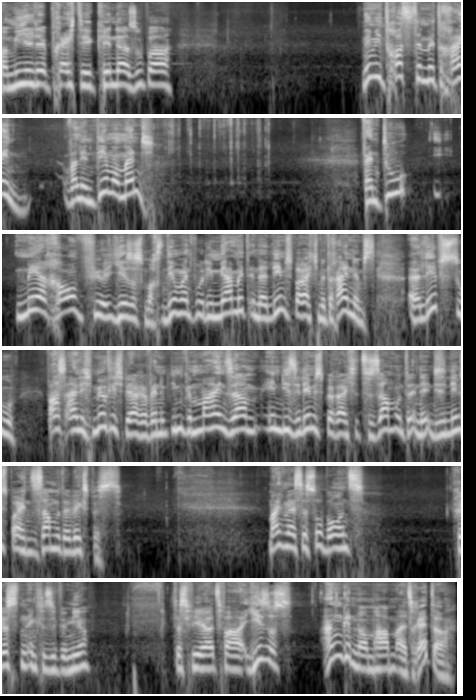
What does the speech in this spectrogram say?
Familie, prächtig, Kinder, super. Nimm ihn trotzdem mit rein, weil in dem Moment, wenn du mehr Raum für Jesus machst, in dem Moment, wo du ihn mehr mit in dein Lebensbereich mit reinnimmst, erlebst du was eigentlich möglich wäre, wenn du mit ihm gemeinsam in diese Lebensbereiche zusammen, in diesen Lebensbereichen zusammen unterwegs bist. Manchmal ist es so bei uns Christen, inklusive mir, dass wir zwar Jesus angenommen haben als Retter,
